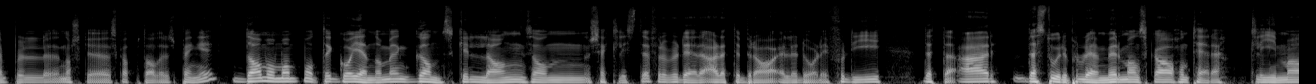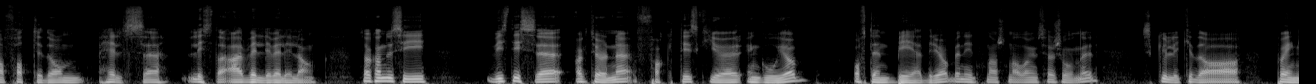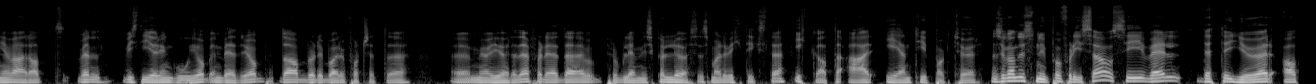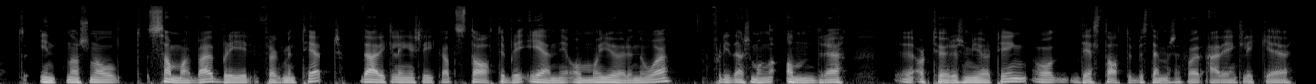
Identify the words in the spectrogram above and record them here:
norske skattebetaleres penger? Da må man på en måte gå gjennom en ganske lang sånn sjekkliste for å vurdere er dette bra eller dårlig. Fordi dette er, det er store problemer man skal håndtere. Klima, fattigdom, helse. Lista er veldig, veldig lang. Så da kan du si hvis disse aktørene faktisk gjør en god jobb, ofte en bedre jobb enn internasjonale organisasjoner. Skulle ikke da poenget være at vel, hvis de gjør en god jobb, en bedre jobb, da bør de bare fortsette uh, med å gjøre det? For det, det er problemet vi skal løse som er det viktigste, ikke at det er én type aktør. Men så kan du snu på flisa og si vel, dette gjør at internasjonalt samarbeid blir fragmentert. Det er ikke lenger slik at stater blir enige om å gjøre noe, fordi det er så mange andre aktører som gjør ting, og det stater bestemmer seg for, er egentlig ikke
